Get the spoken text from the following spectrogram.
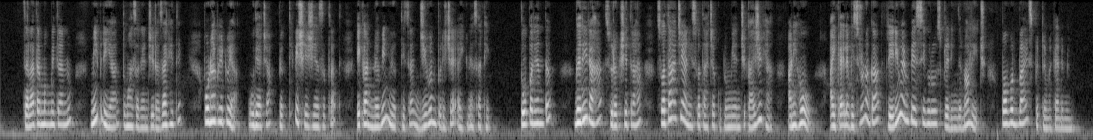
चला तर मग मित्रांनो मी प्रिया तुम्हा सगळ्यांची रजा घेते. पुन्हा भेटूया उद्याच्या व्यक्तिविशेष या सत्रात एका नवीन व्यक्तीचा जीवन परिचय ऐकण्यासाठी. तोपर्यंत घरी राहा सुरक्षित राहा स्वतःची आणि स्वतःच्या कुटुंबियांची काळजी घ्या. आणि हो ऐकायला विसरू नका radio M P S C Guru spreading the knowledge powered by Spectrum academy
